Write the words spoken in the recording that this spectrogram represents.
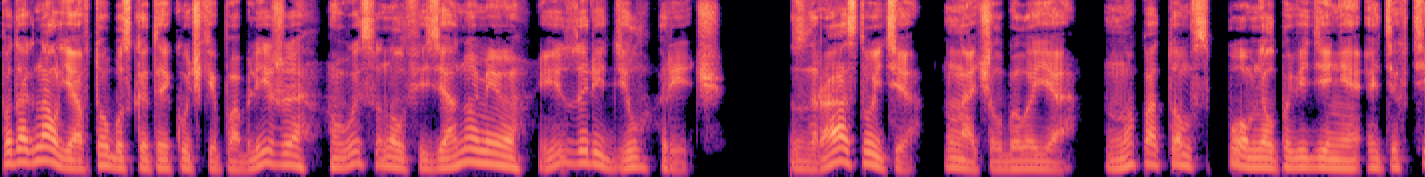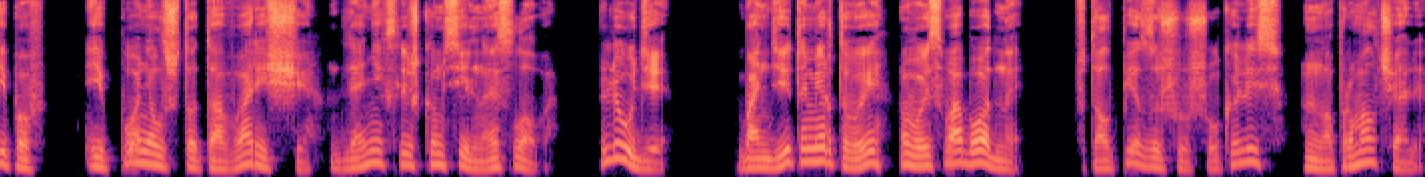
Подогнал я автобус к этой кучке поближе, высунул физиономию и зарядил речь. «Здравствуйте!» — начал было я, но потом вспомнил поведение этих типов и понял, что товарищи для них слишком сильное слово. Люди. Бандиты мертвы, вы свободны. В толпе зашушукались, но промолчали.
